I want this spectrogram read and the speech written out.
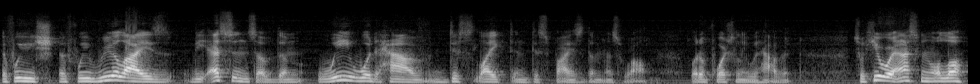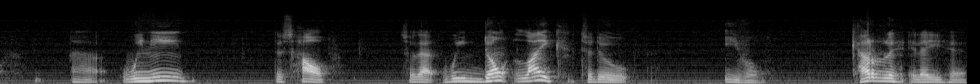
If we, if we realize the essence of them, we would have disliked and despised them as well. But unfortunately, we haven't. So here we're asking Allah, uh, we need this help so that we don't like to do evil. كره إليه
